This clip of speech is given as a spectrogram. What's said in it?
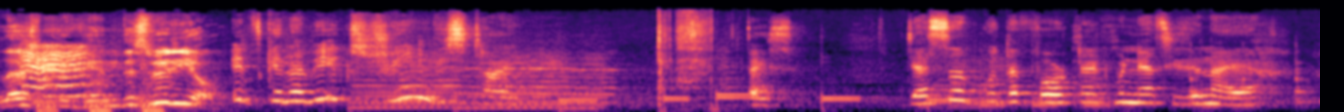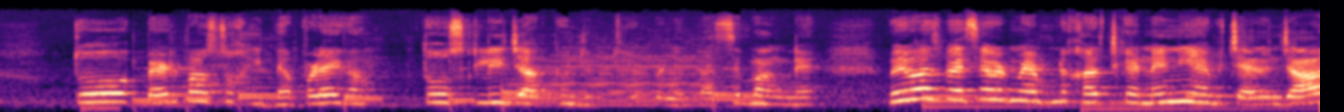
let's and begin this video. It's gonna be extreme this time. Guys, जैसे आपको तो फोर्टनाइट में नया सीज़न आया तो बेड पास तो ख़रीदना पड़ेगा तो उसके लिए जाकर मुझे पहले पैसे मांगने मेरे पास पैसे बट मैं अपने खर्च करने नहीं है अभी चैलेंज आ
